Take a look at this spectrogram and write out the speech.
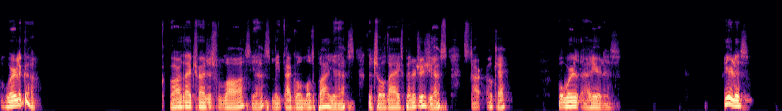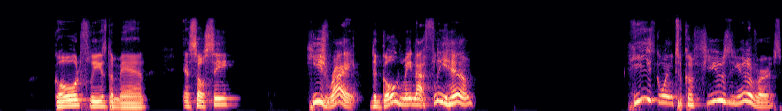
Where to go? Guard thy treasures from loss, yes. Make thy gold multiply, yes. Control thy expenditures, yes. Start, okay. But where, uh, here it is. Here it is. Gold flees the man. And so, see, he's right. The gold may not flee him. He's going to confuse the universe.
